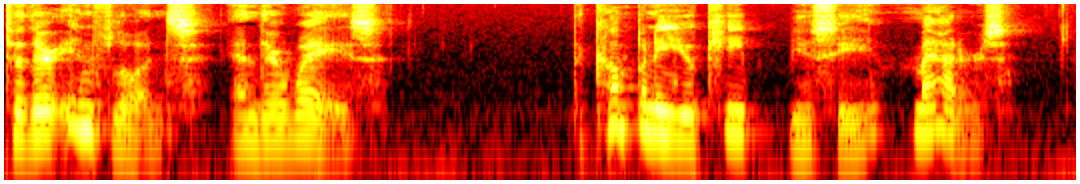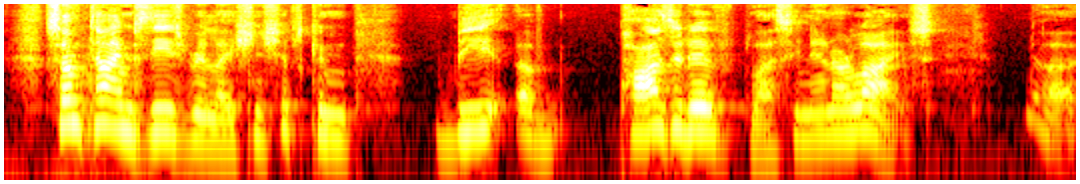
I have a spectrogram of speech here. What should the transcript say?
to their influence and their ways. The company you keep, you see, matters. Sometimes these relationships can be a positive blessing in our lives. Uh,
